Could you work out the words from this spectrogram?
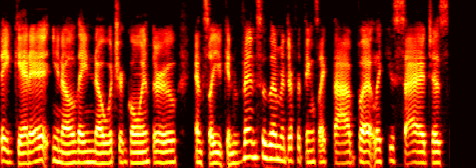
they get it, you know, they know what you're going through. And so you can vent to them and different things like that. But like you said, just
